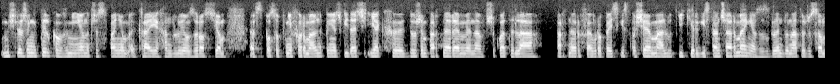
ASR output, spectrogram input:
myślę, że nie tylko wymienione przez Panią kraje handlują z Rosją w sposób nieformalny, ponieważ widać, jak dużym partnerem na przykład dla partnerów europejskich stał się malutki Kirgistan czy Armenia, ze względu na to, że są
